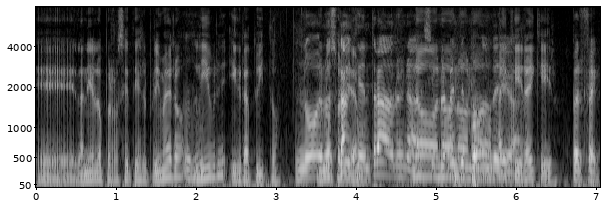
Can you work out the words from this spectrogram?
eh, Daniel López Rossetti es el primero, libre y gratuito. No, no, es canje de entrada, no es nada. No, no, simplemente no, por no, dónde hay llegar. que ir, hay que ir. Perfecto.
